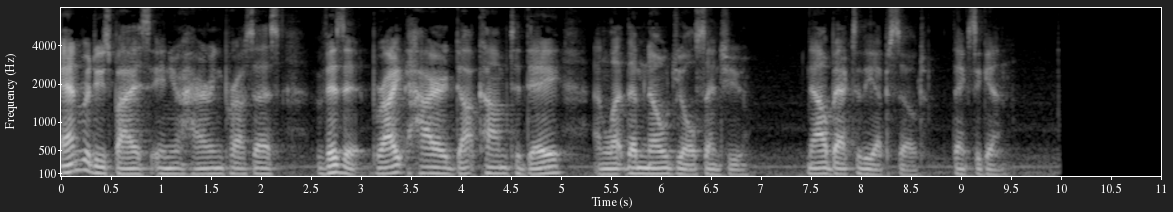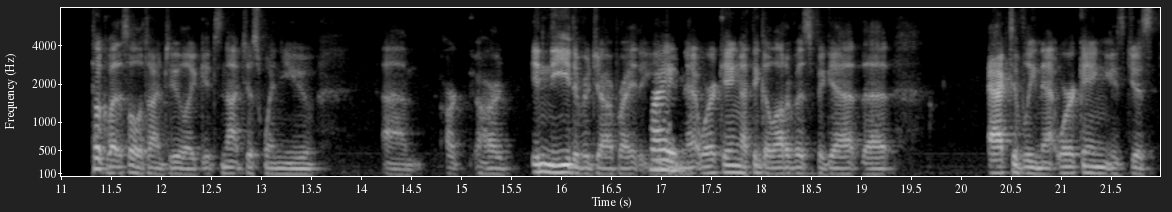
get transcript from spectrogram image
and reduce bias in your hiring process, visit brighthire.com today and let them know Joel sent you. Now back to the episode. Thanks again. Talk about this all the time too. Like it's not just when you um, are are in need of a job, right? That you right. do networking. I think a lot of us forget that actively networking is just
